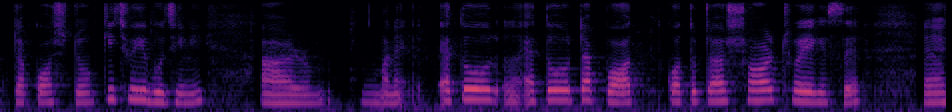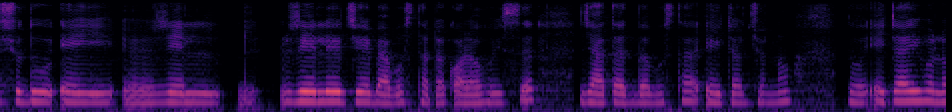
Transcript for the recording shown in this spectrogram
একটা কষ্ট কিছুই বুঝিনি। আর মানে এত, এতটা পথ কতটা শর্ট হয়ে গেছে শুধু এই রেল রেলের যে ব্যবস্থাটা করা হয়েছে যাতায়াত ব্যবস্থা, এইটার জন্য। তো এটাই হলো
